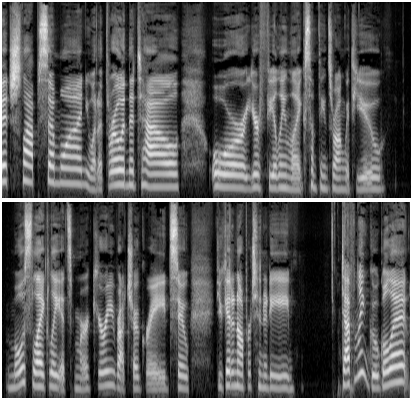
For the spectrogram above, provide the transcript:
bitch slap someone, you want to throw in the towel, or you're feeling like something's wrong with you, most likely it's Mercury retrograde. So if you get an opportunity definitely Google it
